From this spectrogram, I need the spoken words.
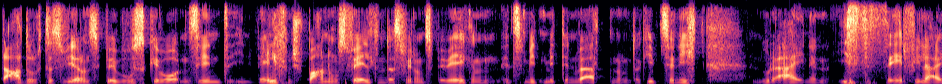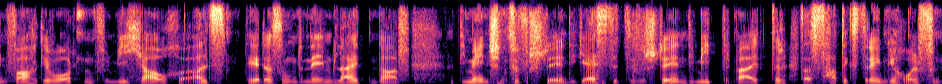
Dadurch, dass wir uns bewusst geworden sind, in welchen Spannungsfeldern, dass wir uns bewegen, jetzt mit, mit den Werten, und da gibt es ja nicht nur einen, ist sehr viel einfacher geworden für mich auch als der das Unternehmen leiten darf, die Menschen zu verstehen, die Gäste zu verstehen, die Mitarbeiter. Das hat extrem geholfen,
